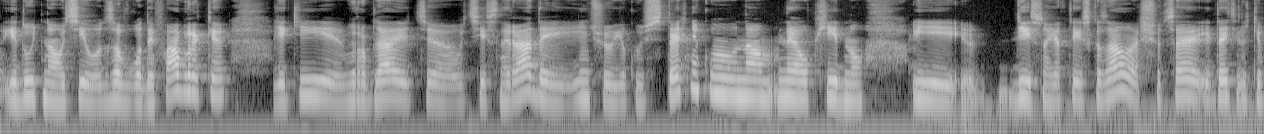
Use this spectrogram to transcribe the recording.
ідуть на оці от заводи, фабрики, які виробляють е, ці снаряди і іншу якусь техніку нам необхідну. І дійсно, як ти і сказала, що це йде тільки в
